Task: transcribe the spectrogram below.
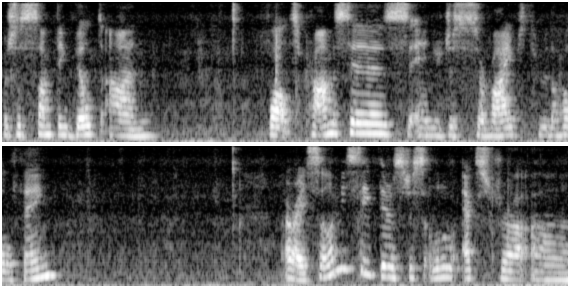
was just something built on false promises, and you just survived through the whole thing. All right, so let me see if there's just a little extra. Uh,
